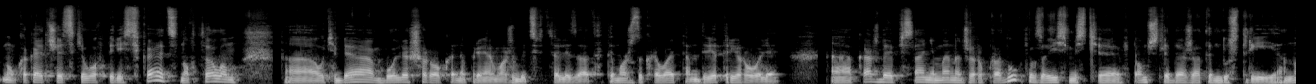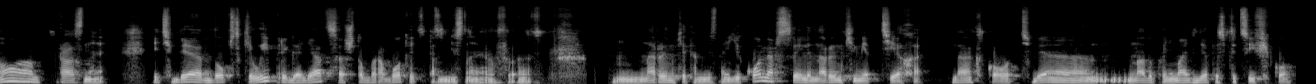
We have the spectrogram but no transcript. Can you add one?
ну, какая-то часть скиллов пересекается, но в целом а, у тебя более широкая, например, может быть специализация. Ты можешь закрывать там 2-3 роли. А каждое описание менеджера продукта, в зависимости, в том числе даже от индустрии, оно разное. И тебе доп. скиллы пригодятся, чтобы работать, там, не знаю, в, на рынке, там, не знаю, e-commerce или на рынке медтеха да, какого-то, тебе надо понимать где-то специфику.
